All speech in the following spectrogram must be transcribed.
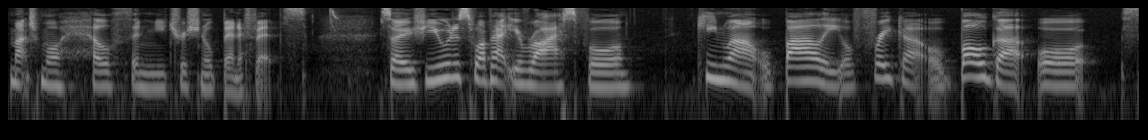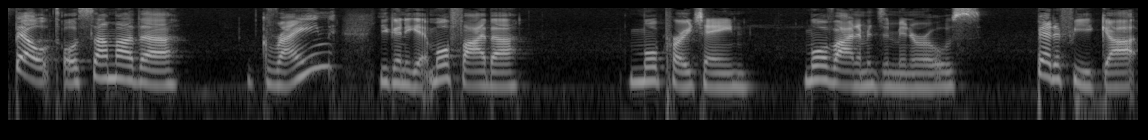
much more health and nutritional benefits. So if you were to swap out your rice for quinoa or barley or freekeh or bulgur or spelt or some other grain, you're going to get more fiber, more protein, more vitamins and minerals, better for your gut,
